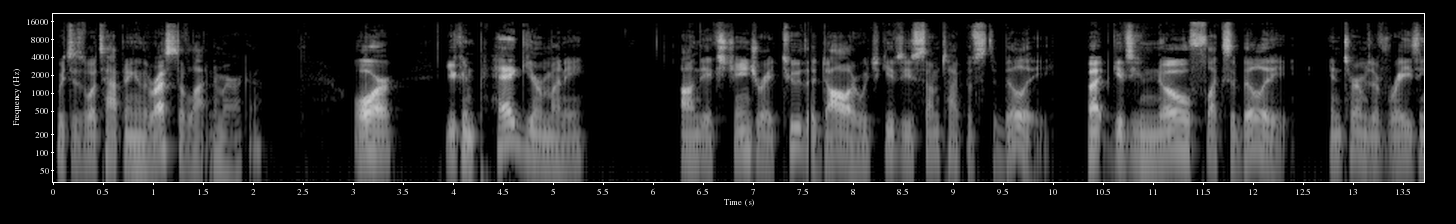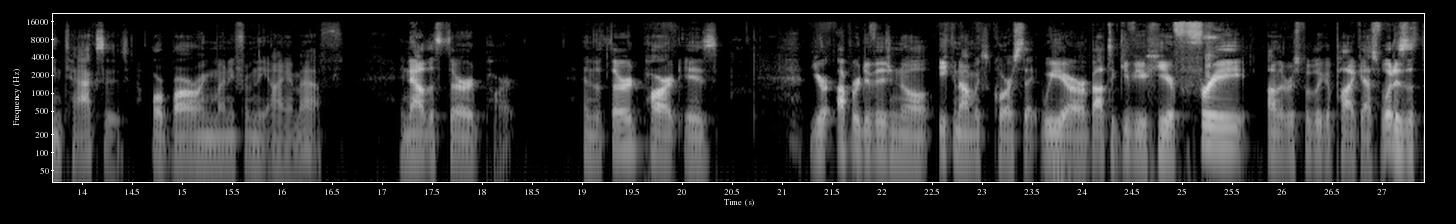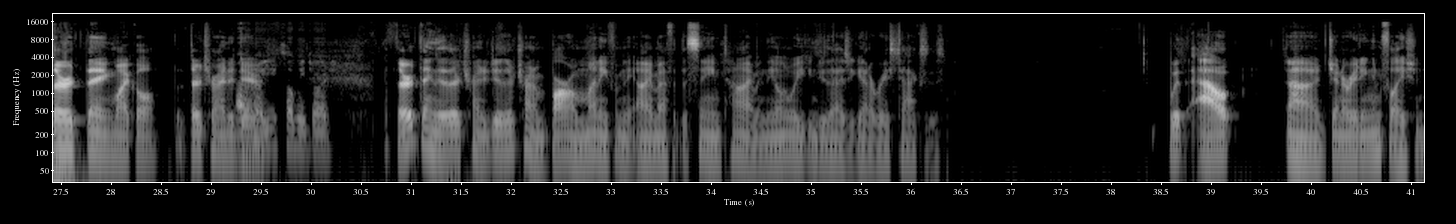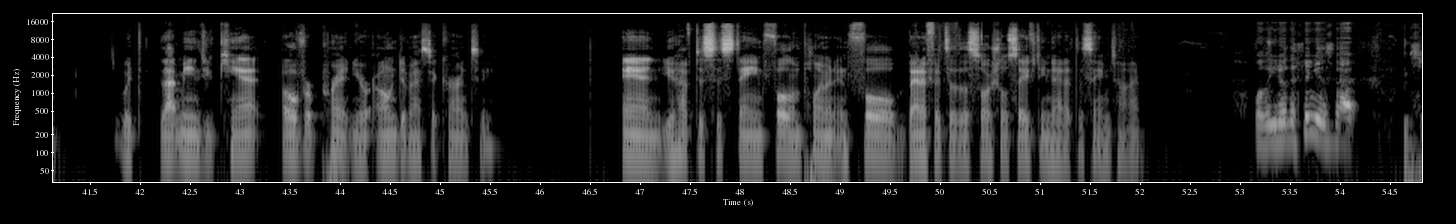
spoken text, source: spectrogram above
which is what's happening in the rest of Latin America. Or you can peg your money on the exchange rate to the dollar, which gives you some type of stability, but gives you no flexibility in terms of raising taxes or borrowing money from the IMF. And now the third part. And the third part is your upper divisional economics course that we are about to give you here for free on the Res Publica podcast. What is the third thing, Michael, that they're trying to I don't know. You tell me, George. The third thing that they're trying to do, they're trying to borrow money from the IMF at the same time, and the only way you can do that is you got to raise taxes without uh, generating inflation. With that means you can't overprint your own domestic currency, and you have to sustain full employment and full benefits of the social safety net at the same time. Well, you know, the thing is that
